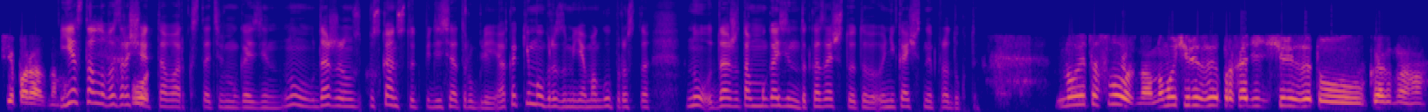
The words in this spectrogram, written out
Все по-разному. Я стала возвращать товар, кстати, в магазин. Ну, даже он- пускай он стоит 50 рублей. А каким образом я могу просто, ну, даже там в магазин доказать, что это некачественные продукты? Ну, это сложно. Но мы через проходили через эту, как, ага,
